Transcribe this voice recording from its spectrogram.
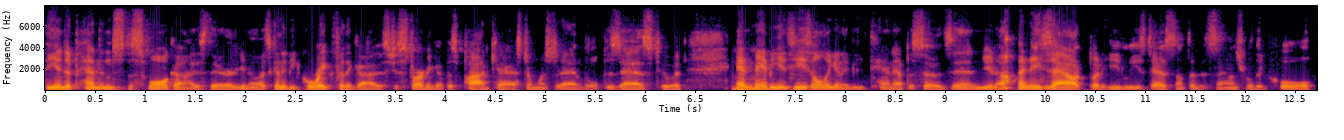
the independents, the small guys there. You know, it's going to be great for the guy who's just starting up his podcast and wants to add a little pizzazz to it. Mm-hmm. And maybe he's only going to be 10 episodes in, you know, and he's out, but he at least has something that sounds really cool.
